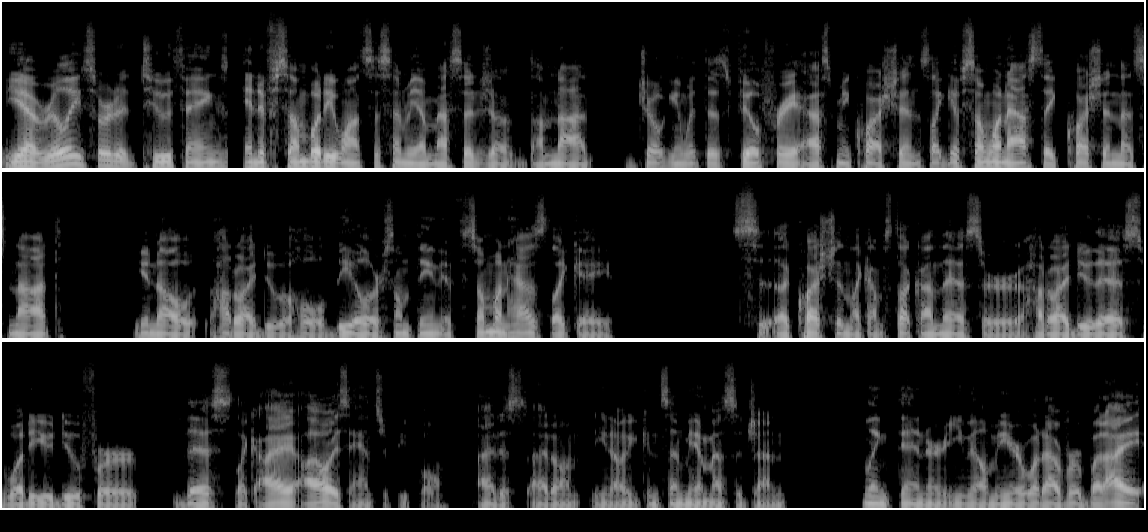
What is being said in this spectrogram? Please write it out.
Yeah, really sort of two things. And if somebody wants to send me a message, uh, I'm not joking with this. Feel free, to ask me questions. Like if someone asks a question that's not you know, how do I do a whole deal or something? If someone has like a a question like I'm stuck on this or how do I do this? What do you do for this? Like I, I always answer people. I just I don't, you know, you can send me a message on LinkedIn or email me or whatever. But I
